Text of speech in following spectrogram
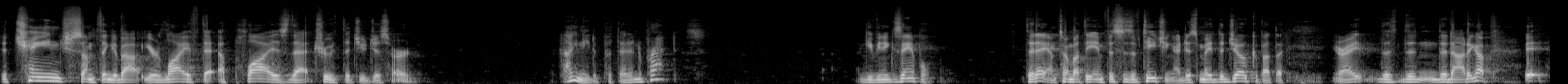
to change something about your life that applies that truth that you just heard. I need to put that into practice. I'll give you an example. Today, I'm talking about the emphasis of teaching. I just made the joke about the, right, the, the, the nodding up. It,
